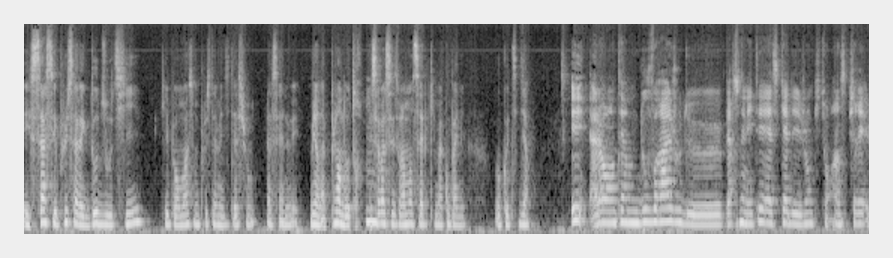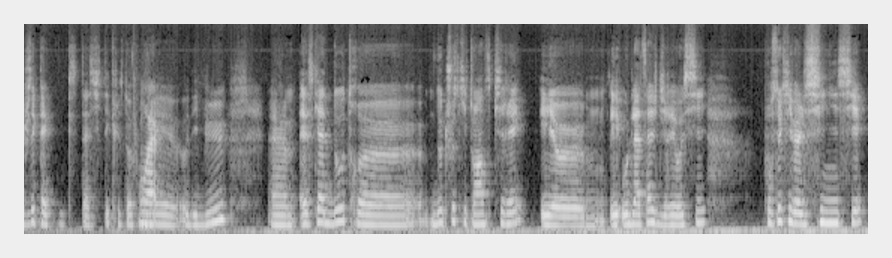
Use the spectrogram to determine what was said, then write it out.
Et ça, c'est plus avec d'autres outils qui, pour moi, sont plus la méditation, la CNV. Mais il y en a plein d'autres. Mais Mm. ça, moi, c'est vraiment celle qui m'accompagne au quotidien. Et alors, en termes d'ouvrage ou de personnalité, est-ce qu'il y a des gens qui t'ont inspiré? Je sais que tu as, cité Christophe André euh, au début. Euh, est-ce qu'il y a d'autres euh, d'autres choses qui t'ont inspiré? Et, euh, et au-delà de ça, je dirais aussi, pour ceux qui veulent s'initier,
